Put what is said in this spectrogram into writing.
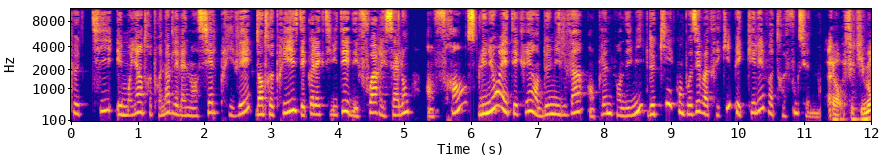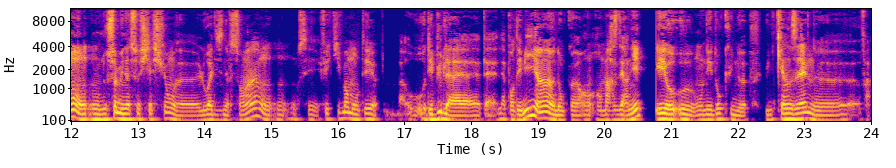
petits et moyens entrepreneurs de l'événementiel privé, d'entreprises, des collectivités et des foires et salons en France. L'Union a été créée en 2020 en pleine pandémie. De qui est composée votre équipe et quel est votre fonctionnement? Alors, effectivement, nous sommes une association euh, loi 1901. On, s'est effectivement monté bah, au début de la, pandémie, hein, donc euh, en, mars dernier. Et on est donc une, une quinzaine, euh, enfin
